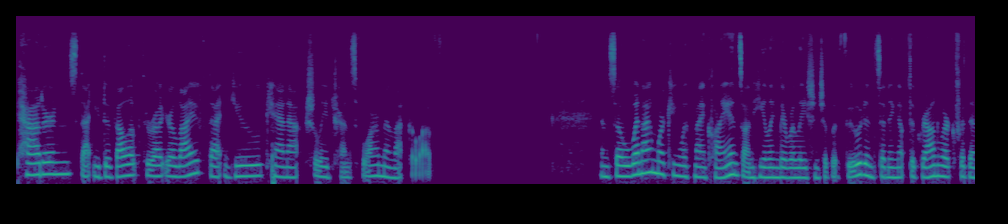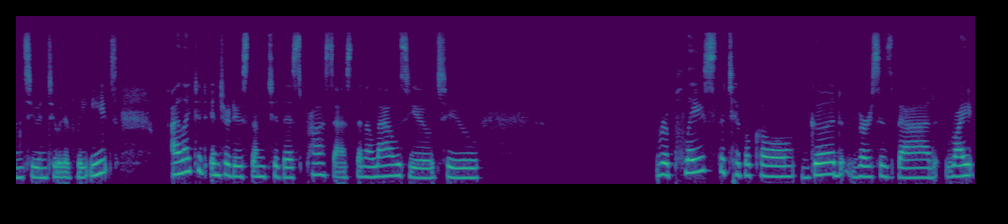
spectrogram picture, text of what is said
patterns that you develop throughout your life that you can actually transform and let go of. And so, when I'm working with my clients on healing their relationship with food and setting up the groundwork for them to intuitively eat, I like to introduce them to this process that allows you to replace the typical good versus bad, right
